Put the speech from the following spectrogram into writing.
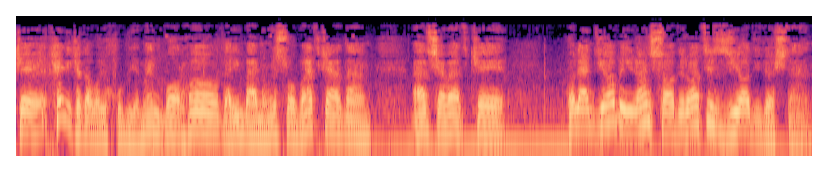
که خیلی کتاب های خوبیه. من بارها در این برنامه صحبت کردم. عرض شود که هلندیا به ایران صادرات زیادی داشتند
